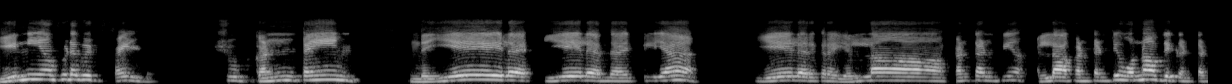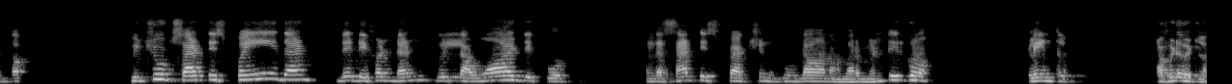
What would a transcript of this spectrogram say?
any affidavit filed should contain இந்த ஏல ஏல அந்த இருக்கு இல்லையா ஏல இருக்கிற எல்லா கண்டென்ட்டையும் எல்லா கண்டென்ட்டையும் ஒன் ஆஃப் தி கண்டென்ட் தான். Which should satisfy that the defendant will avoid the court அந்த சாட்டிஸ்ஃபேக்ஷனுக்கு உண்டான அமர்மெண்ட் இருக்கணும். கிளைண்ட்ல அஃபிடவிட்ல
